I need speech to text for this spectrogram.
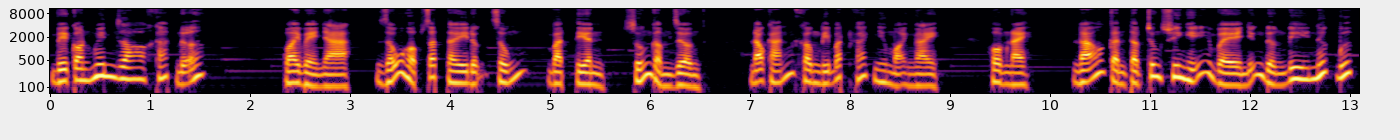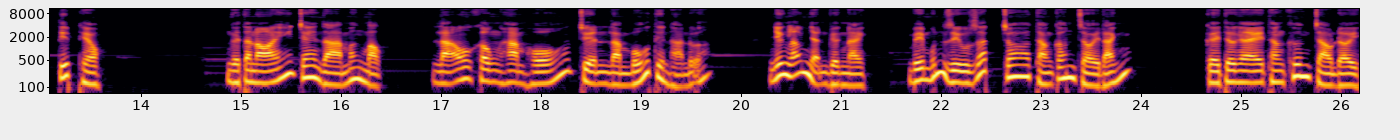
vì còn nguyên do khác nữa. Quay về nhà, giấu hộp sắt tây đựng súng và tiền xuống gầm giường. Lão Khán không đi bắt khách như mọi ngày. Hôm nay, lão cần tập trung suy nghĩ về những đường đi nước bước tiếp theo. Người ta nói tre già măng mọc, lão không ham hố chuyện làm bố thiên hạ nữa. Nhưng lão nhận việc này vì muốn dìu dắt cho thằng con trời đánh. Kể từ ngày thằng Khương chào đời,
